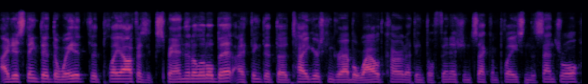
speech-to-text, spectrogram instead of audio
I just think that the way that the playoff has expanded a little bit, I think that the Tigers can grab a wild card. I think they'll finish in second place in the Central.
